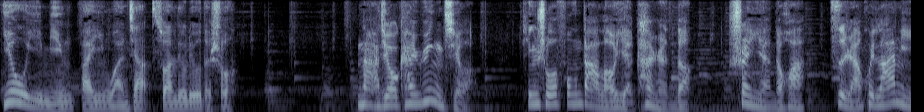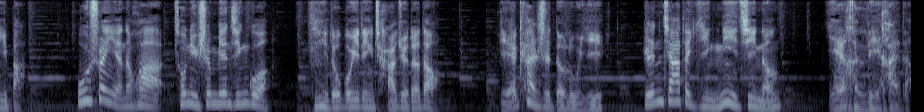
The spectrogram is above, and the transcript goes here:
又一名白银玩家酸溜溜地说：“那就要看运气了。”听说风大佬也看人的，顺眼的话自然会拉你一把，不顺眼的话从你身边经过，你都不一定察觉得到。别看是德鲁伊，人家的隐匿技能也很厉害的。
